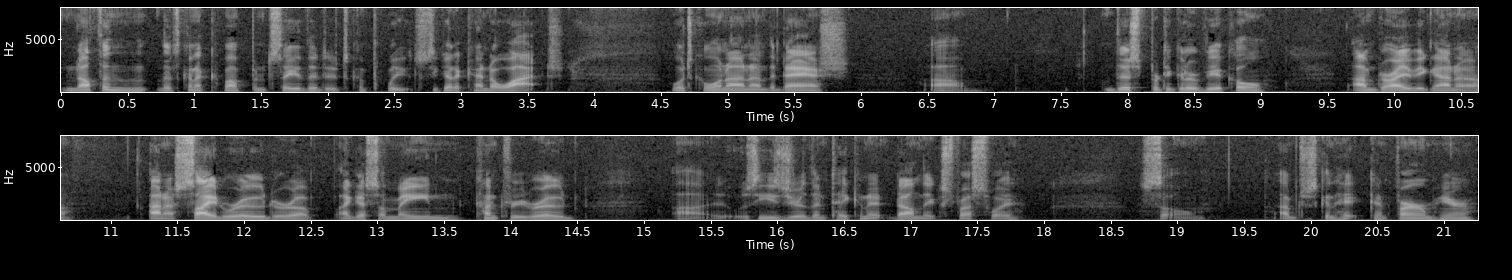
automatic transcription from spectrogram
nothing that's going to come up and say that it's complete. So you got to kind of watch what's going on on the dash. Um, this particular vehicle, I'm driving on a on a side road or a, I guess a main country road, uh, it was easier than taking it down the expressway. So I'm just going to hit confirm here.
